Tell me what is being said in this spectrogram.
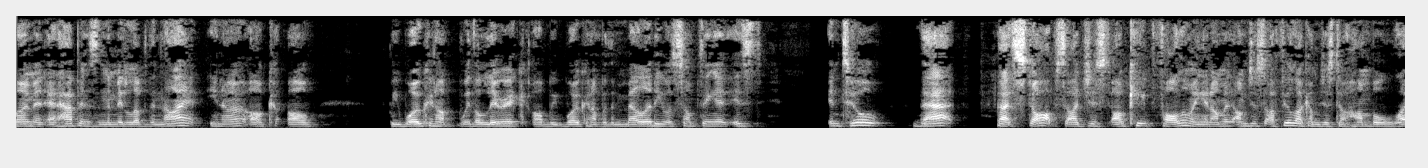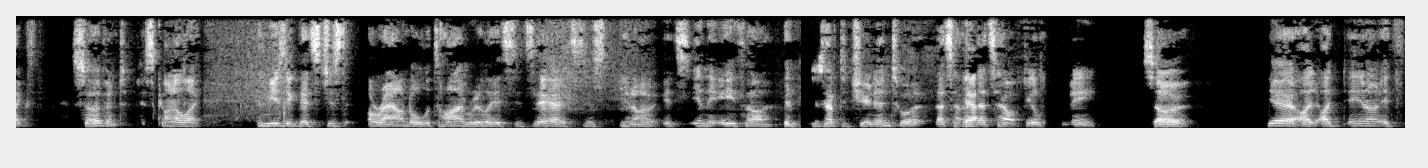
moment. It happens in the middle of the night, you know, I'll, I'll be woken up with a lyric. I'll be woken up with a melody or something. It is until that, that stops. I just, I'll keep following it. I'm, I'm just, I feel like I'm just a humble, like servant. It's kind of like the music that's just around all the time. Really. It's, it's there. It's just, you know, it's in the ether. You just have to tune into it. That's how, yeah. that's how it feels to me. So yeah, I, I, you know, it's,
